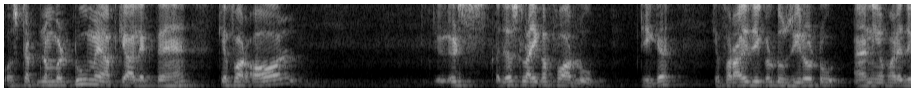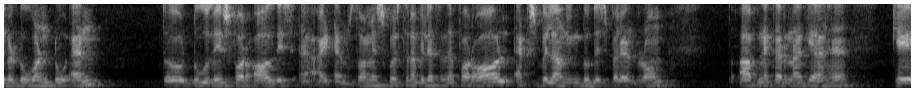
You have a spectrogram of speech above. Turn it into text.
और स्टेप नंबर टू में आप क्या लिखते हैं कि for all it's just like a for loop ठीक है? कि for i is equal to zero to n या for is equal to one to n तो do this for all this items तो हम इसको इस तरह भी लिख सकते हैं for all x belonging to this palindrome तो आपने करना क्या है कि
